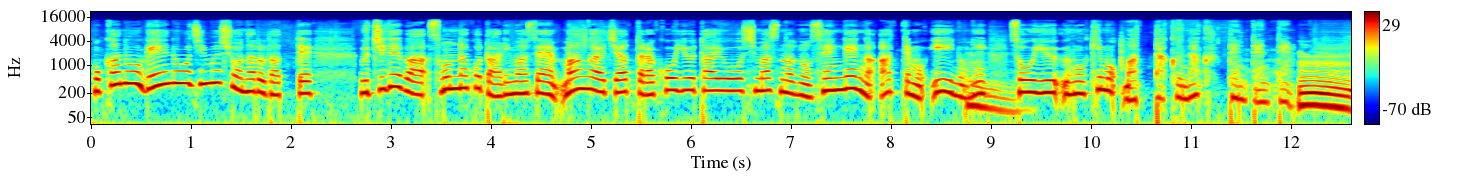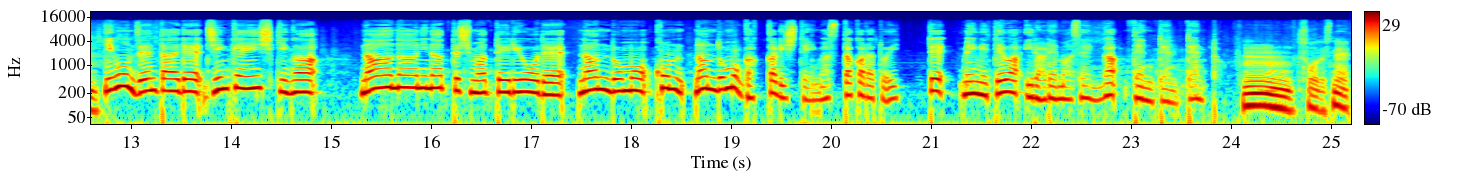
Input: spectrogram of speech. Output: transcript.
他の芸能事務所などだってうちではそんなことありません。万が一あったらこういう対応をしますなどの宣言があってもいいのに、そういう動きも全くなく、点点点。うん。日本全体で人権意識がなあなあになってしまっているようで、何度も、こん何度もがっかりしています。だからといって、めげてはいられませんが、点点点と。うん、そうですね。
